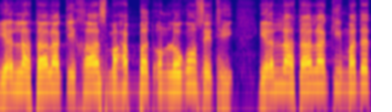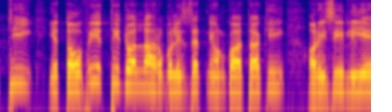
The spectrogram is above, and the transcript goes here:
ये अल्लाह ताला की ख़ास महब्बत उन लोगों से थी। ये अल्लाह ताला की मदद थी। ये तौफ़ी थी जो अल्लाह रब्ज़त ने उनको अता की। और इसीलिए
